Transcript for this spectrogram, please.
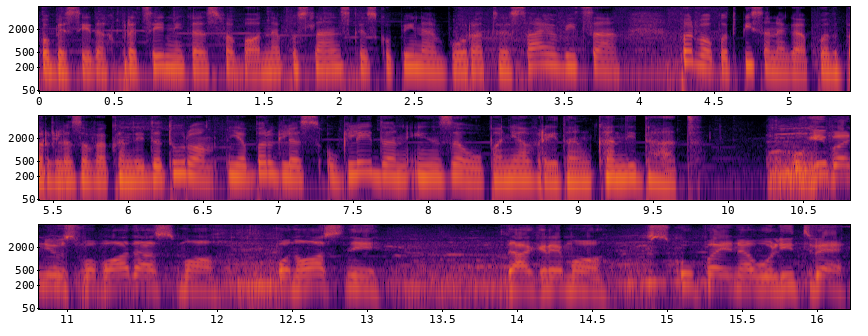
Po besedah besedah predsednika Svobodne poslanske skupine Borata Sajovica, prvo podpisanega pod Brglezovo kandidaturo, je Brglez ugleden in zaupanja vreden kandidat. V gibanju Svoboda smo ponosni, da gremo skupaj na volitve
